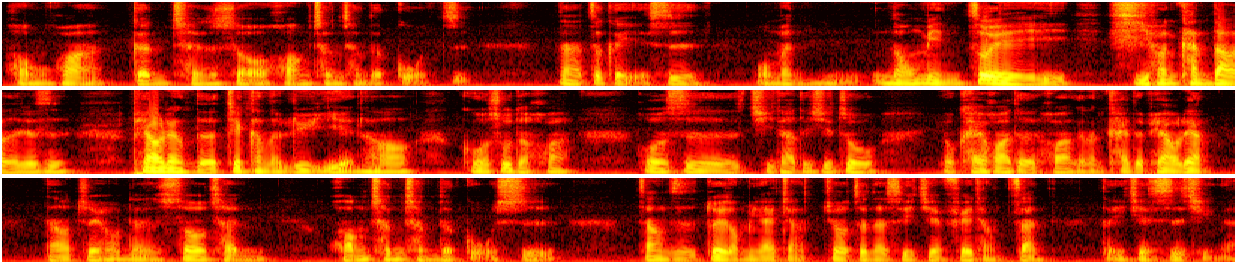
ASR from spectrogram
红花跟成熟黄橙橙的果子。那这个也是我们农民最喜欢看到的，就是漂亮的、健康的绿叶，然后果树的话，或者是其他的一些作物有开花的花，可能开得漂亮，然后最后能收成黄澄澄的果实。这样子对农民来讲，就真的是一件非常赞的一件事情啊！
